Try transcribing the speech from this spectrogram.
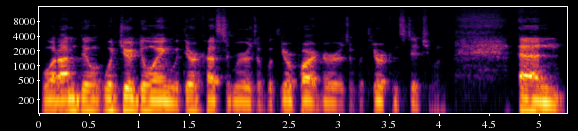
what I'm doing, what you're doing with your customers or with your partners or with your constituents? And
